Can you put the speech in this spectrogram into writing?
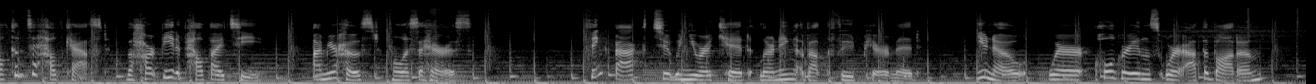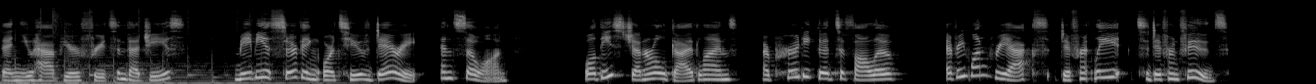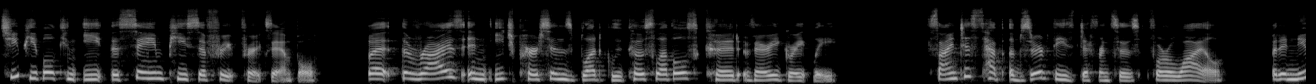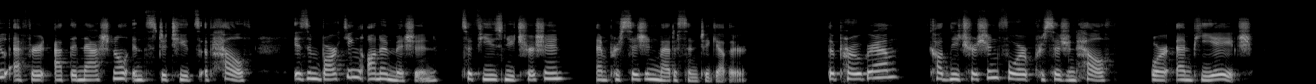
Welcome to HealthCast, the heartbeat of health IT. I'm your host, Melissa Harris. Think back to when you were a kid learning about the food pyramid. You know, where whole grains were at the bottom, then you have your fruits and veggies, maybe a serving or two of dairy, and so on. While these general guidelines are pretty good to follow, everyone reacts differently to different foods. Two people can eat the same piece of fruit, for example, but the rise in each person's blood glucose levels could vary greatly. Scientists have observed these differences for a while, but a new effort at the National Institutes of Health is embarking on a mission to fuse nutrition and precision medicine together. The program, called Nutrition for Precision Health, or NPH,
